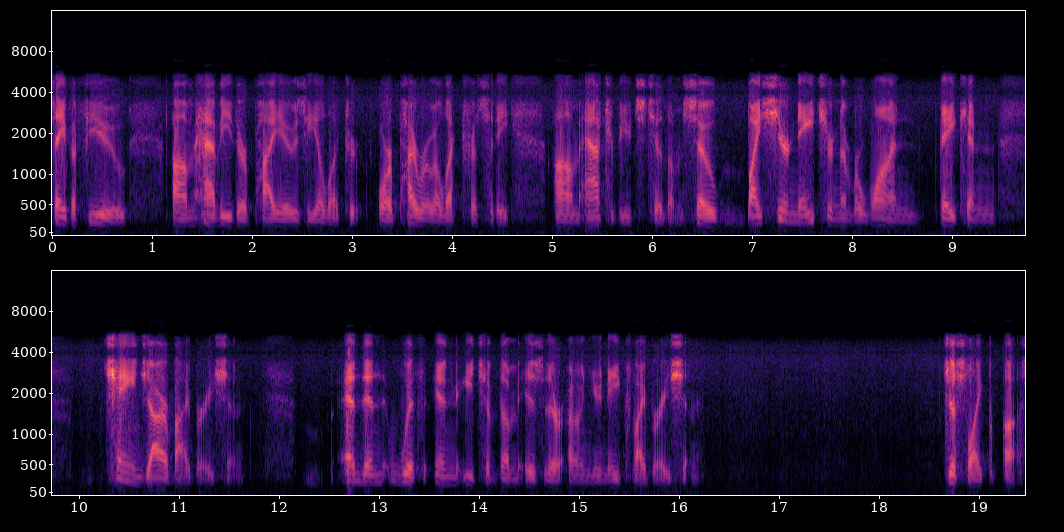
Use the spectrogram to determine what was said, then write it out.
save a few, um, have either piezoelectric or pyroelectricity um, attributes to them. So by sheer nature, number one, they can change our vibration. And then within each of them is their own unique vibration. Just like us.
